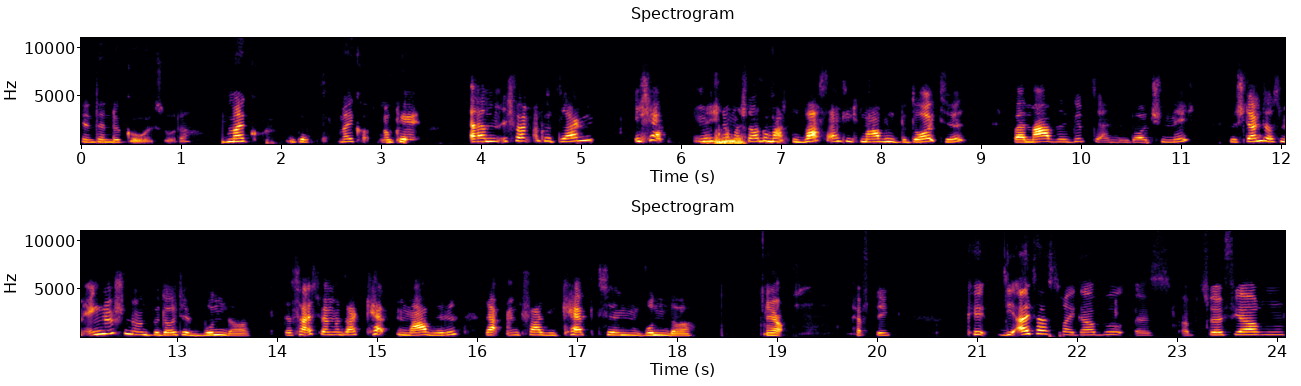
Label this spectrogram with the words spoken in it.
Nintendo GoS, oder? Mike, Okay. Mike, okay. Ähm, ich wollte mal kurz sagen, ich habe mich nochmal schlau gemacht, was eigentlich Marvel bedeutet, weil Marvel gibt es ja in den Deutschen nicht. Das stammt aus dem Englischen und bedeutet Wunder. Das heißt, wenn man sagt Captain Marvel, sagt man quasi Captain Wunder. Ja, heftig. Okay, die Altersfreigabe ist ab 12 Jahren.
